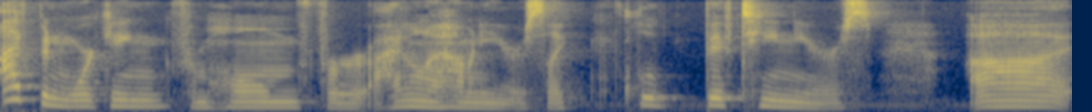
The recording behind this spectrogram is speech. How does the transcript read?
I've been working from home for I don't know how many years, like 15 years. Uh,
